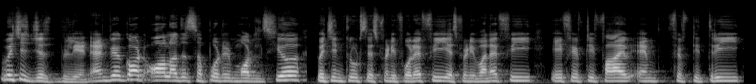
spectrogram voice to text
which is just brilliant. And we have got all other supported models here, which includes S24FE, S21FE, A50 55, M53,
